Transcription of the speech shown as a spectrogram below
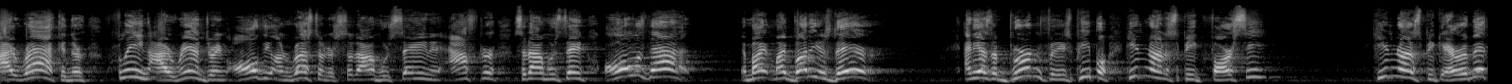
Iraq and they're fleeing Iran during all the unrest under Saddam Hussein and after Saddam Hussein, all of that. And my, my buddy is there. And he has a burden for these people. He didn't know how to speak Farsi, he didn't know how to speak Arabic.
